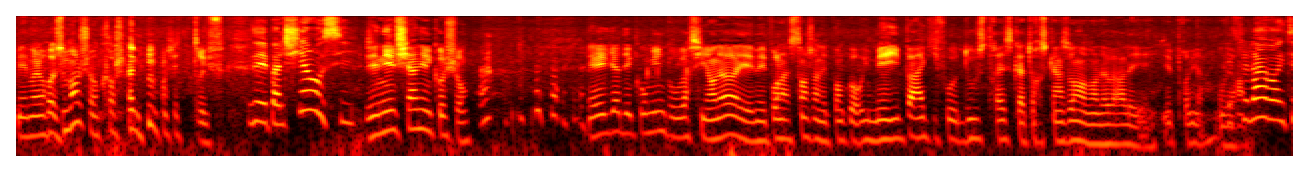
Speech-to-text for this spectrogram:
Mais malheureusement, j'ai encore jamais mangé de truffes. Vous n'avez pas le chien aussi? J'ai ni le chien ni le cochon. Mais il y a des combines pour voir s'il y en a, et, mais pour l'instant, j'en ai pas encore eu. Mais il paraît qu'il faut 12, 13, 14, 15 ans avant d'avoir les, les premières. On Et verra. ceux-là ont été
